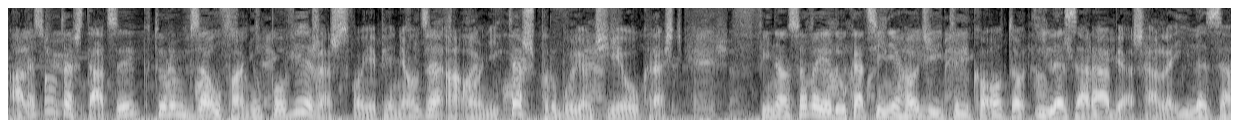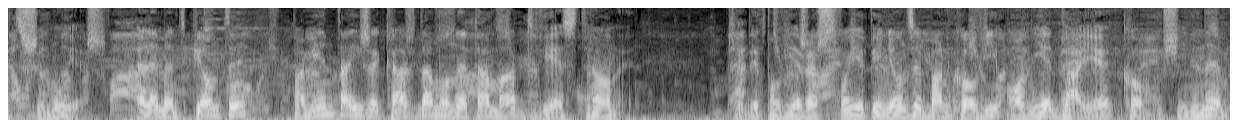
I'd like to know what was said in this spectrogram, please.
ale są też tacy, którym w zaufaniu powierzasz swoje pieniądze, a oni też próbują ci je ukraść. W finansowej edukacji nie chodzi tylko o to, ile zarabiasz, ale ile zatrzymujesz. Element piąty, pamiętaj, że każda moneta ma dwie strony. Kiedy powierzasz swoje pieniądze bankowi, on je daje komuś innemu.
